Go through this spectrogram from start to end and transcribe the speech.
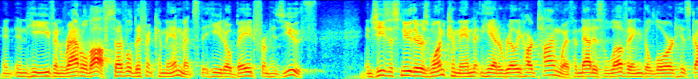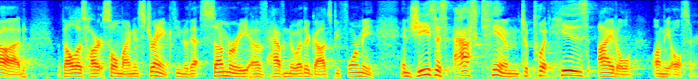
And, and he even rattled off several different commandments that he had obeyed from his youth. And Jesus knew there was one commandment he had a really hard time with, and that is loving the Lord his God with all his heart, soul, mind, and strength. You know, that summary of have no other gods before me. And Jesus asked him to put his idol on the altar.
